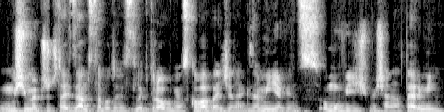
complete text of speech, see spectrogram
Musimy przeczytać Zemstę, bo to jest lektura obowiązkowa, będzie na egzaminie, więc umówiliśmy się na termin.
